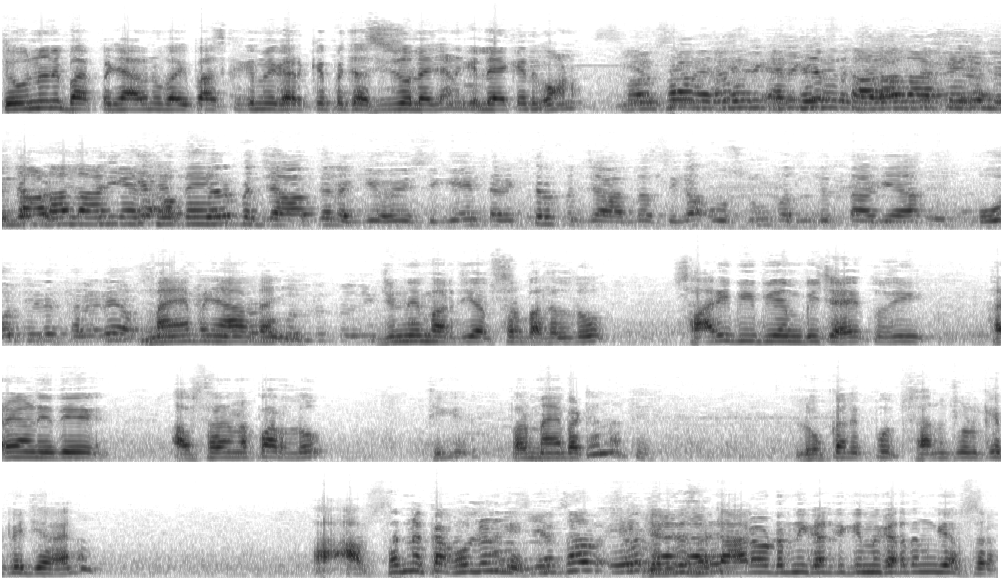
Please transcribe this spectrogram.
ਤੇ ਉਹਨਾਂ ਨੇ ਬਾ- ਪੰਜਾਬ ਨੂੰ ਬਾਈਪਾਸ ਕਿਵੇਂ ਕਰਕੇ 8500 ਲੈ ਜਾਣਗੇ ਲੈ ਕੇ ਦਿਖਾਉਣ? ਸੀਐਮ ਸਾਹਿਬ ਇੱਥੇ ਇੱਥੇ ਤੇ ਤਾਲਾ ਲਾ ਕੇ ਤਾਲਾ ਲਾ ਕੇ ਇੱਥੇ ਤੇ ਅਫਸਰ ਪੰਜਾਬ ਦੇ ਲੱਗੇ ਹੋਏ ਸੀਗੇ ਡਾਇਰੈਕਟਰ ਪੰਜਾਬ ਦਾ ਸੀਗਾ ਉਸ ਨੂੰ ਬਦਲ ਦਿੱਤਾ ਗਿਆ। ਹੋਰ ਜਿਹੜੇ ਥੱਲੇ ਦੇ ਅਫਸਰ ਮੈਂ ਪੰਜਾਬ ਦਾ ਜੀ। ਜਿੰਨੇ ਮਰਜ਼ੀ ਅਫਸਰ ਬਦਲ ਦਿਓ ਸਾਰੀ ਬੀਬੀਐਮਬੀ ਚਾਹੇ ਤੁਸੀਂ ਹਰਿਆਣੇ ਦੇ ਅਫਸਰਾਂ ਨਾਲ ਭਰ ਲਓ ਠੀਕ ਹੈ? ਪਰ ਮੈਂ ਬੈਠਾ ਨਾ ਤੇ ਲੋਕਾਂ ਨੇ ਸਾਨੂੰ ਚੁਣ ਕੇ ਭੇਜਿਆ ਹੈ ਨਾ। ਆ- ਅਫਸਰ ਨੱਕਾ ਖੋਲਣਗੇ। ਸੀਐਮ ਸਾਹਿਬ, ਇਹ ਜਿਹੜੇ ਸਰਕਾਰ ਆਰਡਰ ਨਹੀਂ ਕਰਦੀ ਕਿਵੇਂ ਕਰ ਦੇਣਗੇ ਅਫਸਰ?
